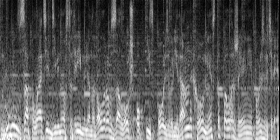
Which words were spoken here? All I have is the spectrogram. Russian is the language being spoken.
Google заплатит 93 миллиона долларов за ложь об использовании данных о местоположении пользователей.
